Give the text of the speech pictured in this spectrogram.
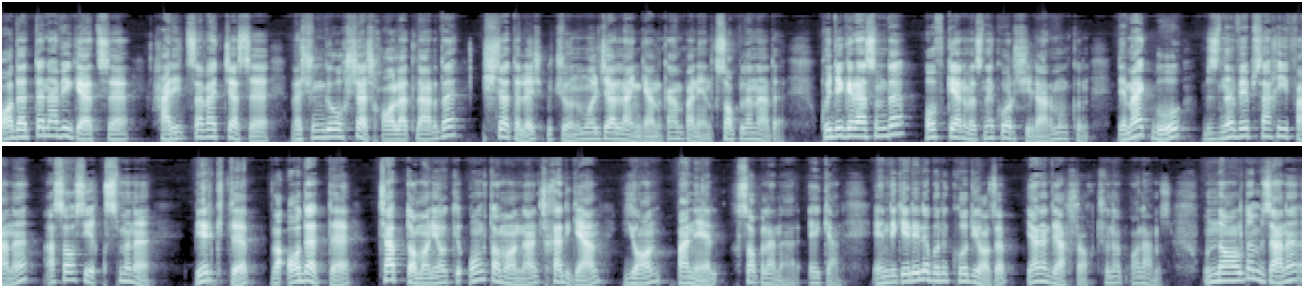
Odatda navigatsiya, xarid savatchasi va shunga o'xshash holatlarda ishlatilish uchun mo'ljallangan komponent hisoblanadi. Quyidagi rasmda off canvasni ko'rishinglar mumkin. Demak, bu bizni veb sahifani asosiy qismini berkitib va odatda chap tomon yoki o'ng tomondan chiqadigan yon panel hisoblanar ekan. Endi kelinglar buni kod yozib, yanada yaxshiroq tushunib olamiz. Undan oldin bizani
